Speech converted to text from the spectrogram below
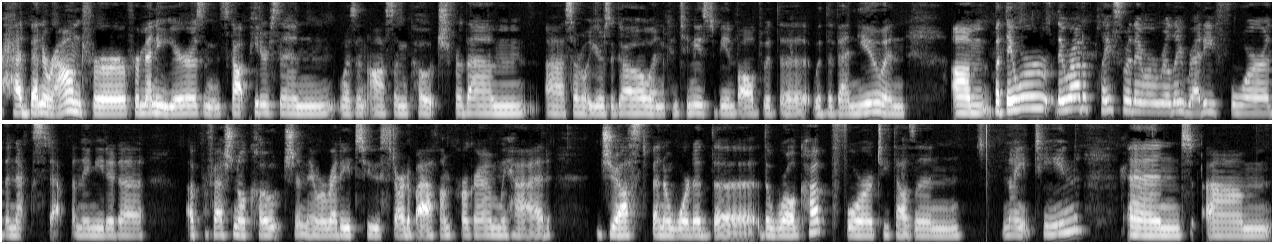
had been around for for many years. And Scott Peterson was an awesome coach for them uh, several years ago, and continues to be involved with the with the venue. And um, but they were they were at a place where they were really ready for the next step, and they needed a a professional coach, and they were ready to start a biathlon program. We had just been awarded the the World Cup for 2019 and um,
